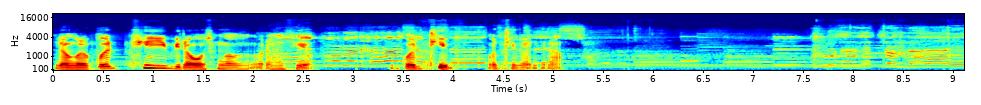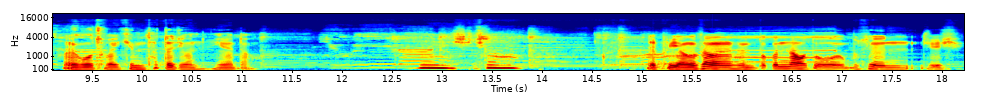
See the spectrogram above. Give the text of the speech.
이런 걸 꿀팁이라고 생각을 하세요. 꿀팁, 꿀팁이 아니라. 아이고, 오토바이 기분 다 떠지건. 유일한 아이, 진짜. 어차피 영상은 또 끝나고 또 무슨 실시,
